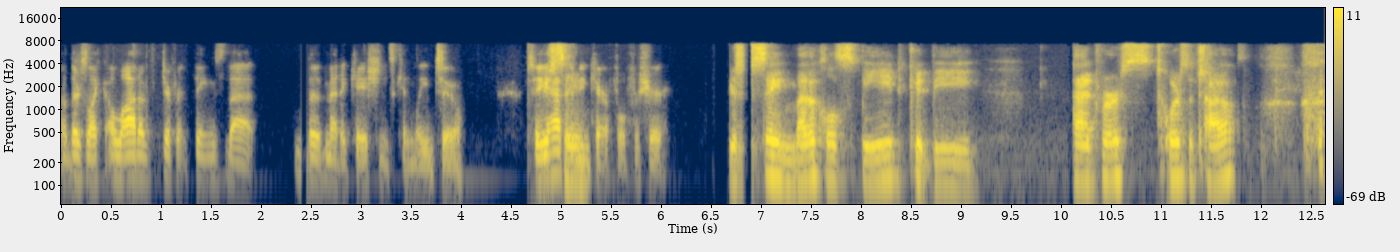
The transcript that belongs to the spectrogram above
There's like a lot of different things that the medications can lead to. So you you're have saying, to be careful for sure. You're saying medical speed could be adverse towards the child?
